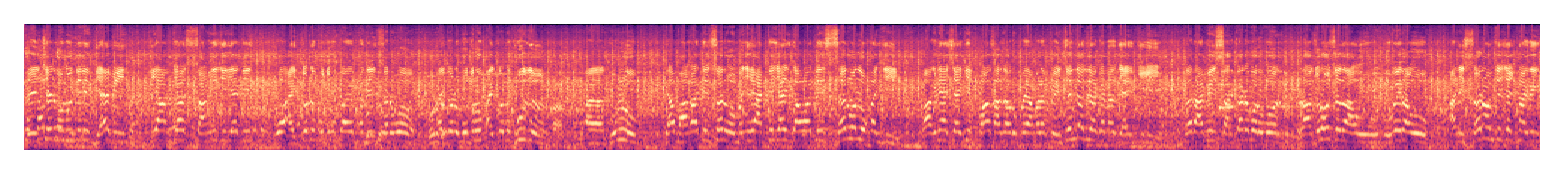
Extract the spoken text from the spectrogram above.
पेन्शन म्हणून त्यांनी द्यावी ही आमच्या सांगली जिल्ह्यातील व ऐतोड बुद्रुकामध्ये सर्व ऐतोड बुद्रुक ऐतोड खुर्द अ, कुरळूक त्या भागातील सर्व म्हणजे हे अठ्ठेचाळीस गावातील सर्व लोकांची मागणी अशी आहे की पाच हजार रुपये आम्हाला पेन्शन जर सरकारनं जाहीर केली. तर आम्ही सरकारबरोबर राजरोस राहू उभे राहू आणि सर्व आमचे ज्येष्ठ नागरिक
